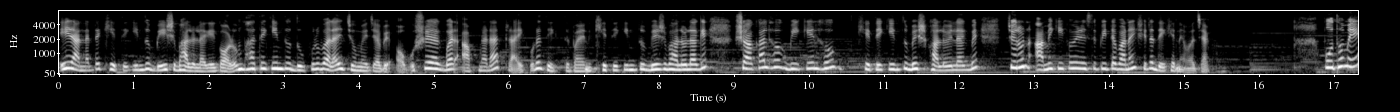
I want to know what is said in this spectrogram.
এই রান্নাটা খেতে কিন্তু বেশ ভালো লাগে। গরম ভাতে কিন্তু দুপুরবেলায় জমে যাবে। অবশ্যই একবার আপনারা ট্রাই করে দেখতে পারেন। খেতে কিন্তু বেশ ভালো লাগে। সকাল হোক, বিকেল হোক, খেতে কিন্তু বেশ ভালোই লাগবে। চলুন আমি কি করে রেসিপিটা বানাই সেটা দেখে নেওয়া যাক। প্রথমে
